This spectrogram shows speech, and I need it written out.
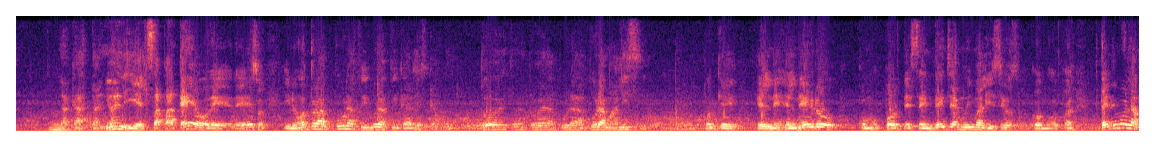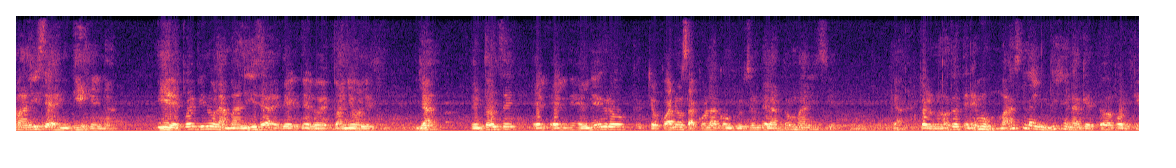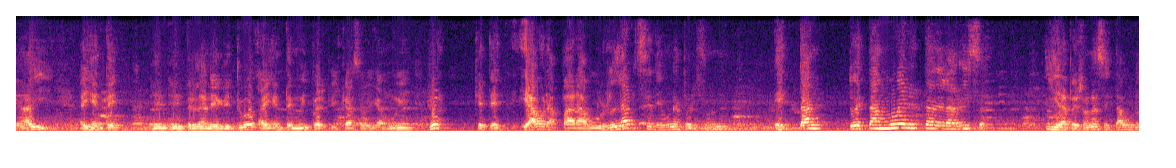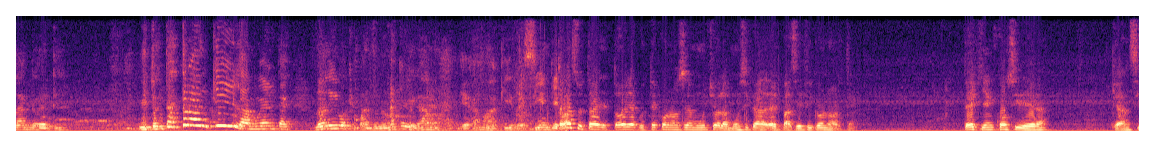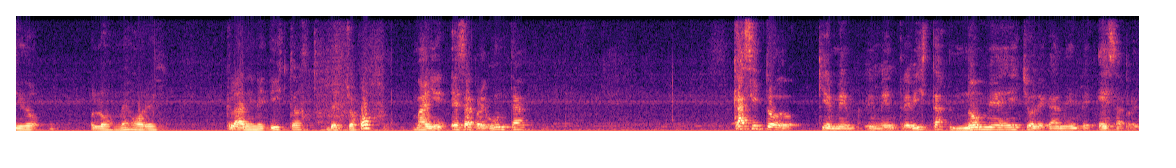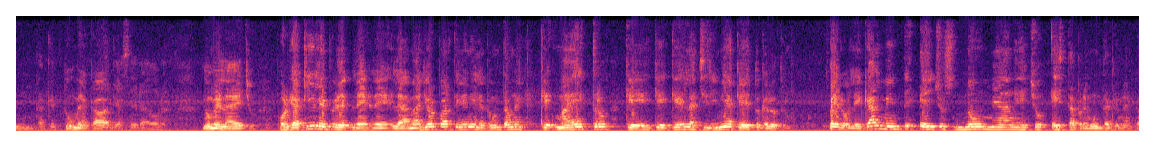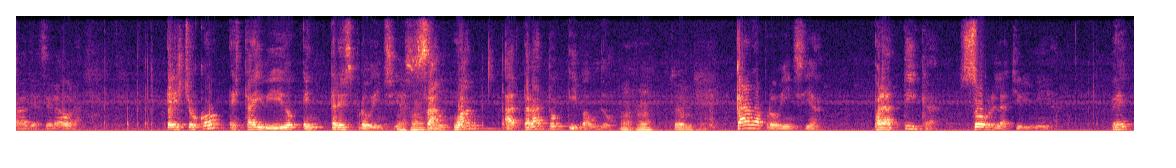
Mm. la castañuela y el zapateo de, de eso, y nosotros a puras figuras picarescas, ¿no? todo esto, esto era pura, pura malicia, porque el, el negro como por descendencia es muy malicioso, como tenemos la malicia indígena y después vino la malicia de, de los españoles, ¿ya? Entonces el, el- el negro chocuano sacó la conclusión de las dos malicias, Pero nosotros tenemos más la indígena que todo, porque hay, hay gente, en- entre la negritud hay gente muy perspicaz, oiga, muy... Que te, y ahora, para burlarse de una persona, están, tú estás muerta de la risa y la persona se está burlando de ti. Y tú estás tranquila, muerta. No digo que cuando nosotros llegamos, llegamos aquí, recién Toda llegamos. su trayectoria, que usted conoce mucho la música del Pacífico Norte, ¿usted quién considera que han sido los mejores clarinetistas del Chocó? Maye, esa pregunta casi todo quien me, entrevista no me ha hecho legalmente esa pregunta que tú me acabas de hacer ahora. No me la ha hecho. Porque aquí le- la mayor parte viene y le pregunta a uno, que, maestro, ¿qué que, que es la chirimía, que esto, que lo otro? Pero legalmente ellos no me han hecho esta pregunta que me acabas de hacer ahora. El Chocó está dividido en tres provincias. San Juan, Atrato y Baudó. Cada provincia practica sobre la chirimía, ¿ve?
